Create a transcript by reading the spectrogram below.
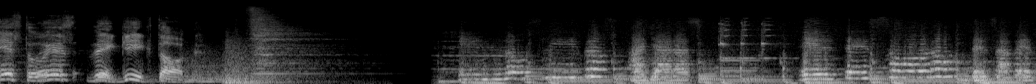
Esto es The Geek Talk. En los libros hallarás el tesoro del saber.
